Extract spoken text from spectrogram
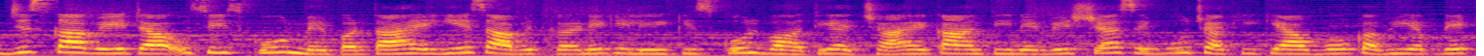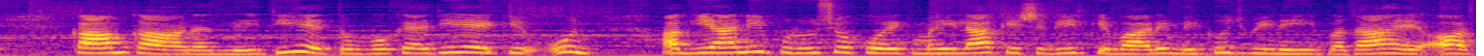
जिसका बेटा उसी स्कूल में पढ़ता है। ये साबित करने के लिए कि स्कूल बहुत ही अच्छा है। कांति ने वेश्या से पूछा कि क्या वो कभी अपने काम का आनंद लेती है? तो वो कहती है कि उन अज्ञानी पुरुषों को एक महिला के शरीर के बारे में कुछ भी नहीं पता है और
